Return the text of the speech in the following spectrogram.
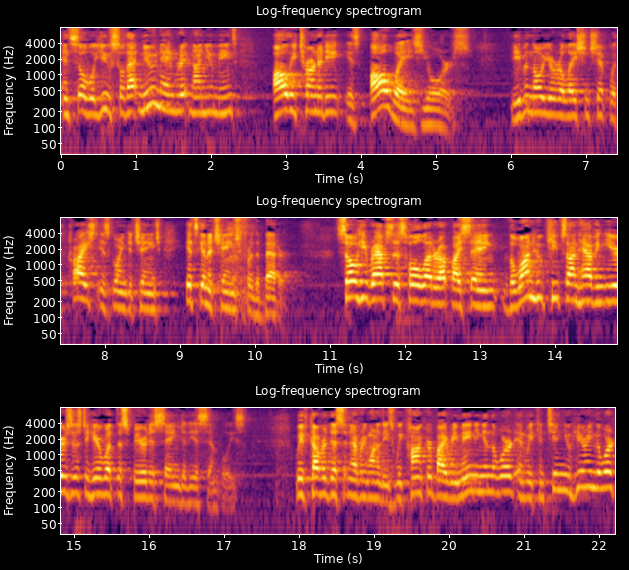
and so will you. So that new name written on you means all eternity is always yours. Even though your relationship with Christ is going to change, it's going to change for the better. So he wraps this whole letter up by saying, The one who keeps on having ears is to hear what the Spirit is saying to the assemblies. We've covered this in every one of these. We conquer by remaining in the Word and we continue hearing the Word,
